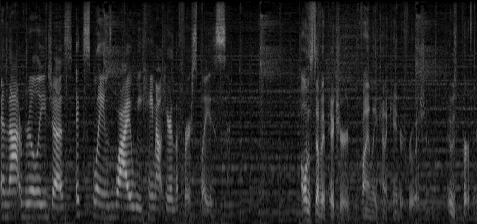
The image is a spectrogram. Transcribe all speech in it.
And that really just explains why we came out here in the first place. all the stuff I pictured finally kind of came to fruition. It was perfect.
